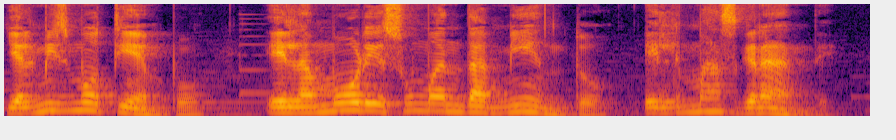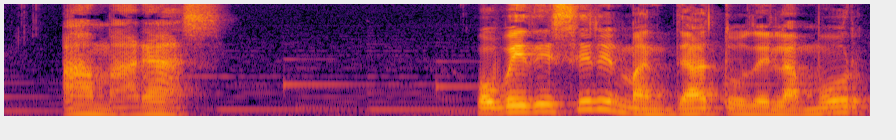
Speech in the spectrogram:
Y al mismo tiempo, el amor es un mandamiento, el más grande. Amarás. Obedecer el mandato del amor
